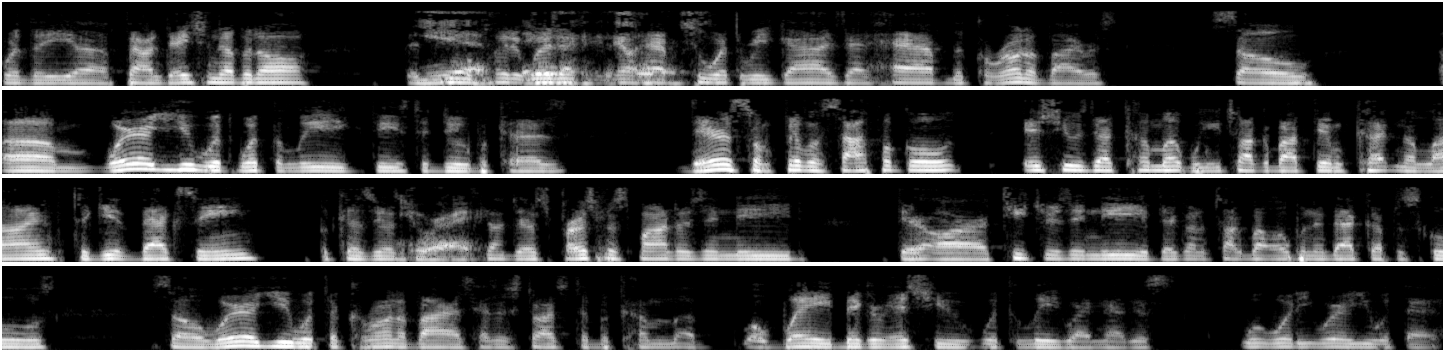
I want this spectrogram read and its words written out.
were the uh, foundation of it all. The team Yeah, who play the Wizards, they'll have two or three guys that have the coronavirus. So, um, where are you with what the league needs to do? Because there's some philosophical issues that come up when you talk about them cutting the line to get vaccine. Because there's right. there's first responders in need, there are teachers in need. If they're going to talk about opening back up the schools, so where are you with the coronavirus as it starts to become a, a way bigger issue with the league right now? Just what, what are you, where are you with that?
